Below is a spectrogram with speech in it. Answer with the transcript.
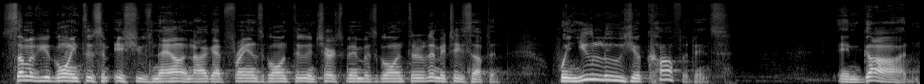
some of you going through some issues now, and I got friends going through and church members going through. Let me tell you something. When you lose your confidence in God,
